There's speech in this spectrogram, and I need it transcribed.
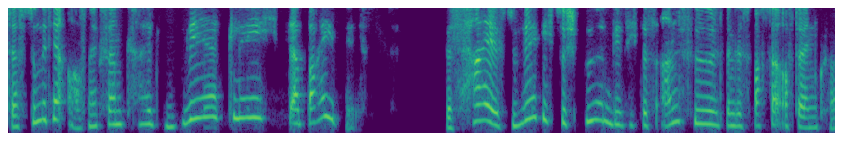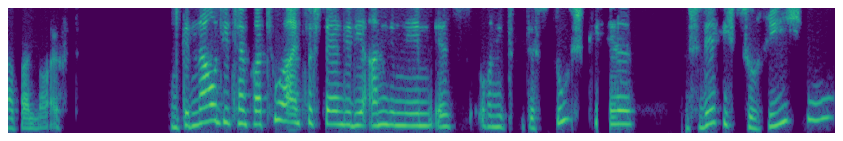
dass du mit der Aufmerksamkeit wirklich dabei bist. Das heißt, wirklich zu spüren, wie sich das anfühlt, wenn das Wasser auf deinen Körper läuft. Und genau die Temperatur einzustellen, die dir angenehm ist und das Duschgel, es wirklich zu riechen,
